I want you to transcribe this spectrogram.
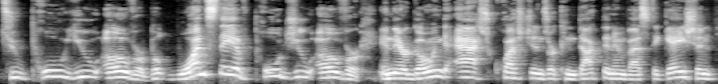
to pull you over. But once they have pulled you over and they're going to ask questions or conduct an investigation,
